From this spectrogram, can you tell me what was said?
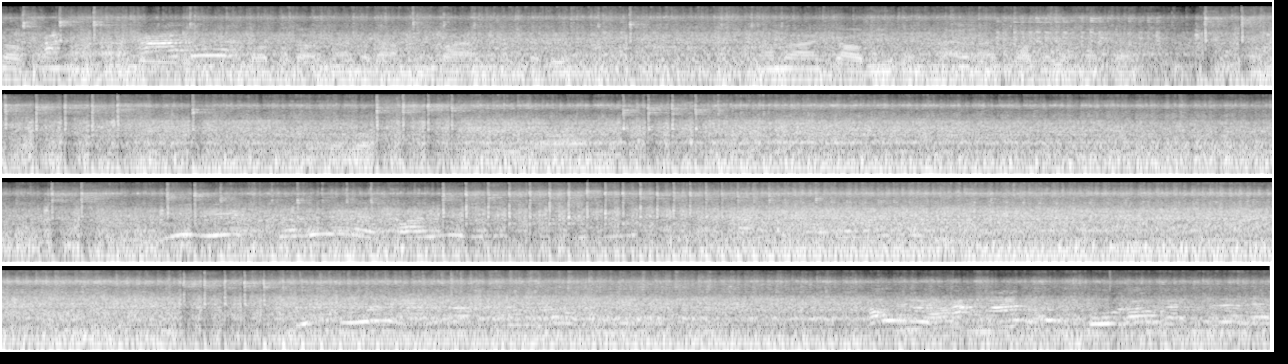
เราเข้ามารถจอดน้ำประดามหมู่บ้านประเด็นน้ำร้านเก่ามีปัญหานะครับเราก็เลยมาจะรถร้อนเขาเลยทำมาต้องโผล่เรากันนี่แหละ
